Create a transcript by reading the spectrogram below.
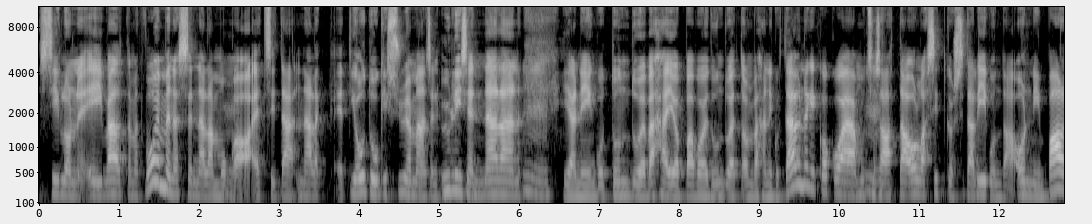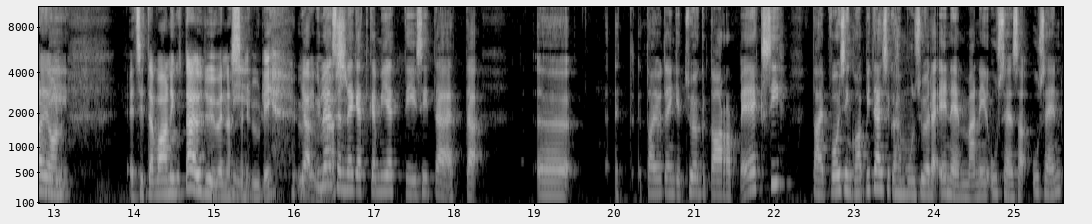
silloin ei välttämättä voi mennä sen nälän mukaan, mm. että sitä näl, et joutuukin syömään sen yli sen nälän, mm. ja niin kuin tuntuu ja vähän jopa voi tuntua, että on vähän niin kuin täynnäkin koko ajan, mutta mm. se saattaa olla sitten, jos sitä liikuntaa on niin paljon, niin. että sitä vaan niin kuin täytyy mennä niin. sen yli, yli Ja yleensä myös. ne, ketkä miettii sitä, että öö, tai jotenkin, että syönkö tarpeeksi, tai voisinkohan, pitäisiköhän mun syödä enemmän, niin usein, usein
